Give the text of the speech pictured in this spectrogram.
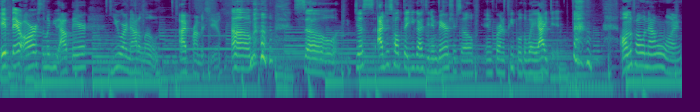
if there are some of you out there, you are not alone. I promise you. Um, so just I just hope that you guys didn't embarrass yourself in front of people the way I did. on the phone with 911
